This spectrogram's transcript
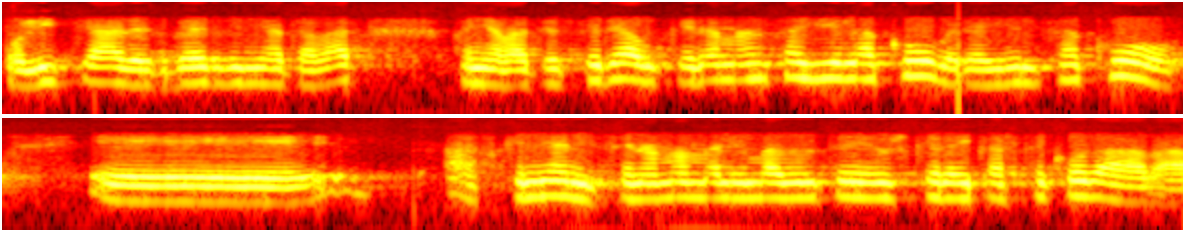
politia, desberdina eta bat, baina batez ere aukera manzaielako, beraientzako, e, azkenean izena eman balin badute euskara ikasteko da ba,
